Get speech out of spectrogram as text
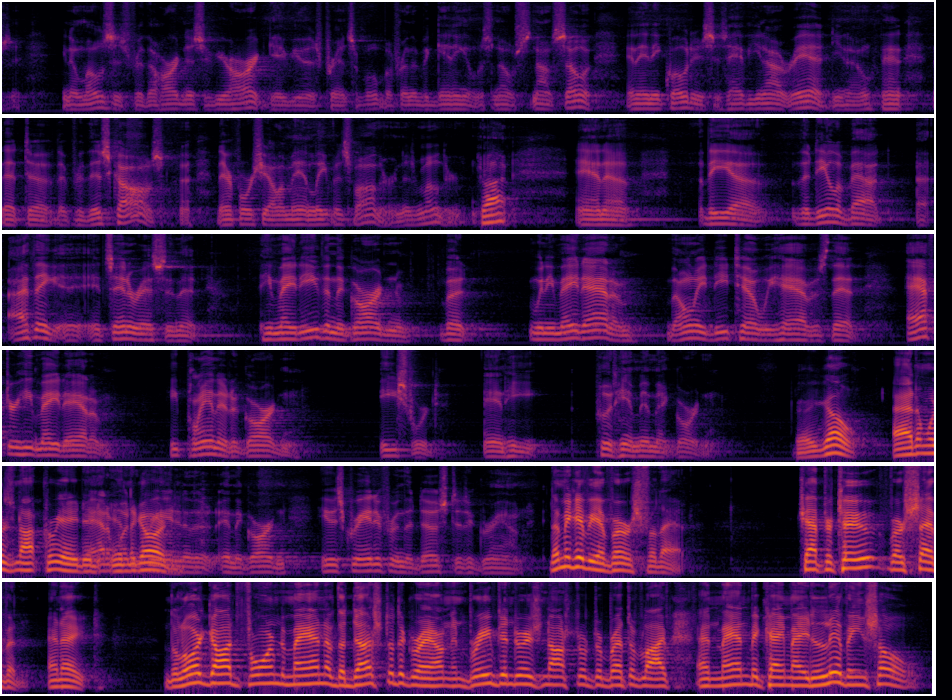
You know, Moses, for the hardness of your heart, gave you this principle, but from the beginning it was no, not so. And then he quoted, he says, Have you not read, you know, that, that, uh, that for this cause, therefore shall a man leave his father and his mother. Right? And uh, the, uh, the deal about, uh, I think it's interesting that he made Eve in the garden, but when he made Adam, the only detail we have is that after he made Adam, he planted a garden eastward and he put him in that garden. There you go. Adam was not created Adam in the garden. created in the, in the garden. He was created from the dust of the ground. Let me give you a verse for that. Chapter 2, verse 7 and 8. The Lord God formed man of the dust of the ground and breathed into his nostrils the breath of life, and man became a living soul.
